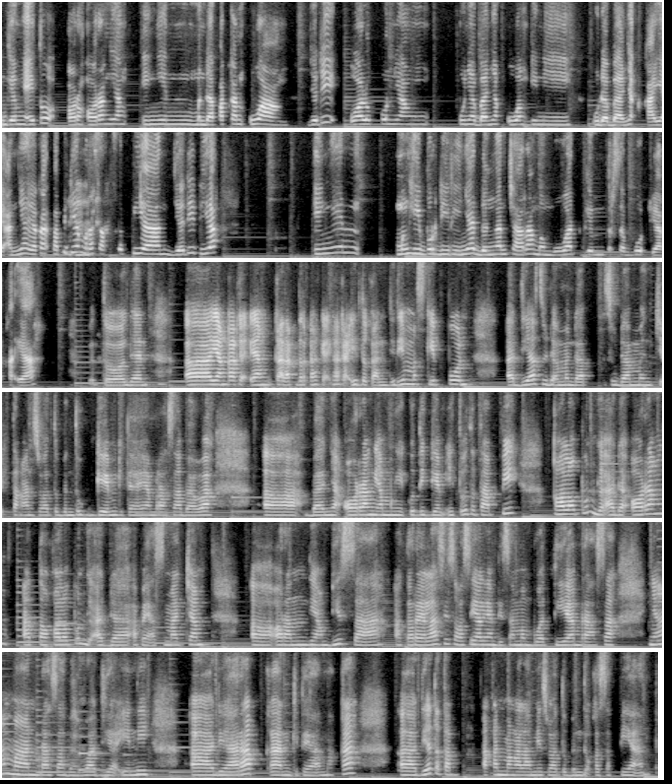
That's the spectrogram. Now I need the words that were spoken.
gamenya itu orang-orang yang ingin mendapatkan uang. Jadi walaupun yang punya banyak uang ini udah banyak kekayaannya ya kak, tapi dia merasa kesepian. Jadi dia ingin menghibur dirinya dengan cara membuat game tersebut ya kak ya. Betul dan uh, yang kakek yang karakter kakek kakak itu kan. Jadi meskipun uh, dia sudah mendap sudah menciptakan suatu bentuk game gitu ya yang merasa bahwa uh, banyak orang yang mengikuti game itu tetapi kalaupun nggak ada orang atau kalaupun nggak ada apa ya semacam uh, orang yang bisa atau relasi sosial yang bisa membuat dia merasa nyaman merasa bahwa dia ini uh, diharapkan gitu ya maka uh, dia tetap akan mengalami suatu bentuk kesepian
